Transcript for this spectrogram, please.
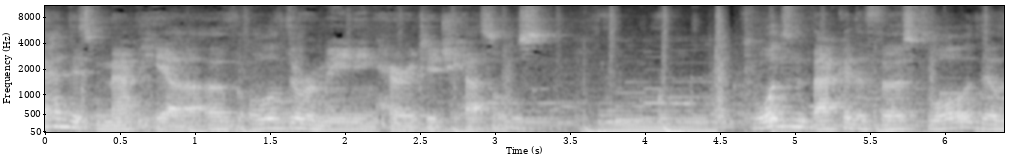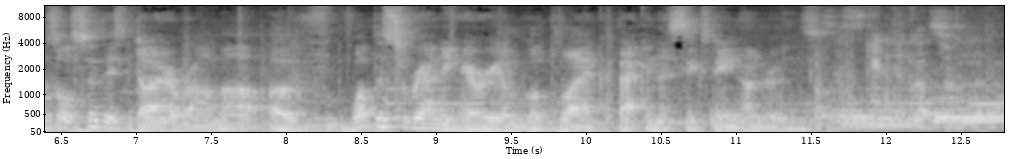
Also had this map here of all of the remaining heritage castles. Towards the back of the first floor, there was also this diorama of what the surrounding area looked like back in the 1600s.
